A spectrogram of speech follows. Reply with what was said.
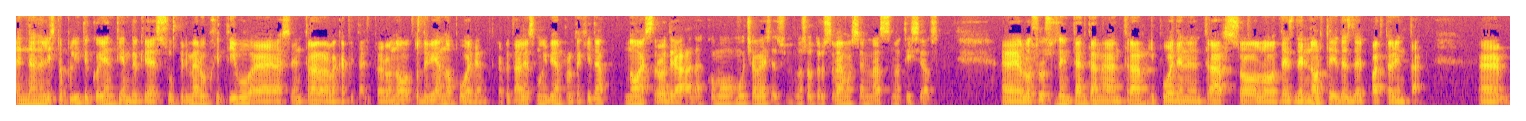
en analista político ya entiendo que su primer objetivo es entrar a la capital, pero no, todavía no pueden. La capital es muy bien protegida, no es rodeada, como muchas veces nosotros vemos en las noticias. Eh, los rusos intentan entrar y pueden entrar solo desde el norte y desde el parte oriental, eh,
